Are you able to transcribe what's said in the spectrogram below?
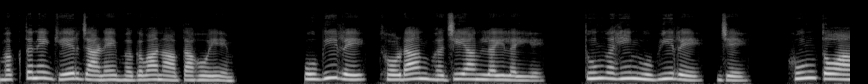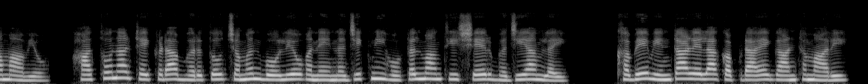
ભક્તને ઘેર જાણે ભગવાન આવતા હોય એમ. ઊભી રે, થોડાંગ ભજીયાંગ લઈ લઈએ. તું અહીં ઊભી રે, જે. હું તો આમ આવ્યો. હાથોના ઠેકડા ભરતો ચમન બોલ્યો અને નજીકની હોટલમાંથી શેર ભજીયાંગ લઈ. ખભે વીંટાળેલા કપડાએ ગાંઠ મારી,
